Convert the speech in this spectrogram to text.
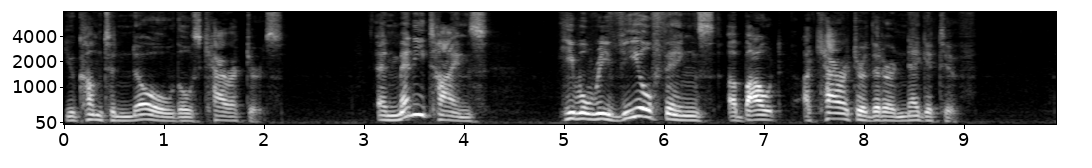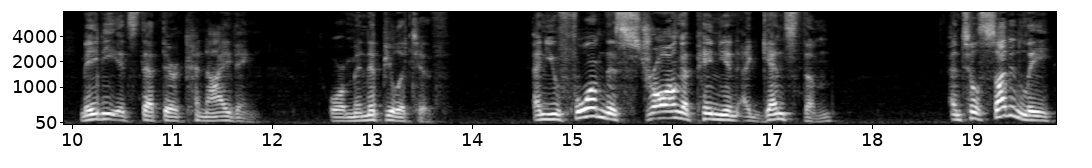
you come to know those characters. And many times, he will reveal things about a character that are negative. Maybe it's that they're conniving or manipulative. And you form this strong opinion against them until suddenly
